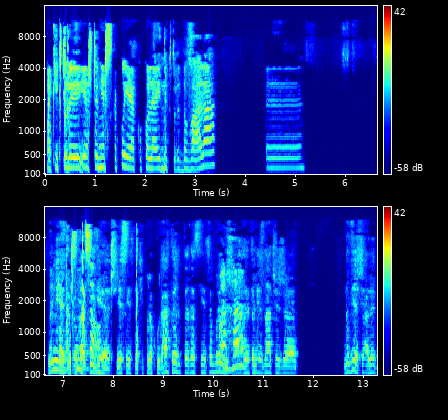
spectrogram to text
Taki, który jeszcze nie wskakuje jako kolejny, który dowala. Y, no nie, tylko taki co? wiesz, jest, jest taki prokurator, teraz jest obrońca, Aha. ale to nie znaczy, że no wiesz, ale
